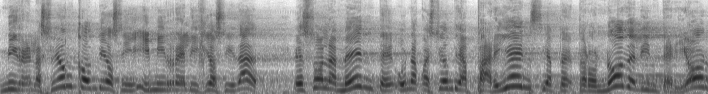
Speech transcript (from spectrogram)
mi relación con Dios y, y mi religiosidad es solamente una cuestión de apariencia, pero no del interior?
